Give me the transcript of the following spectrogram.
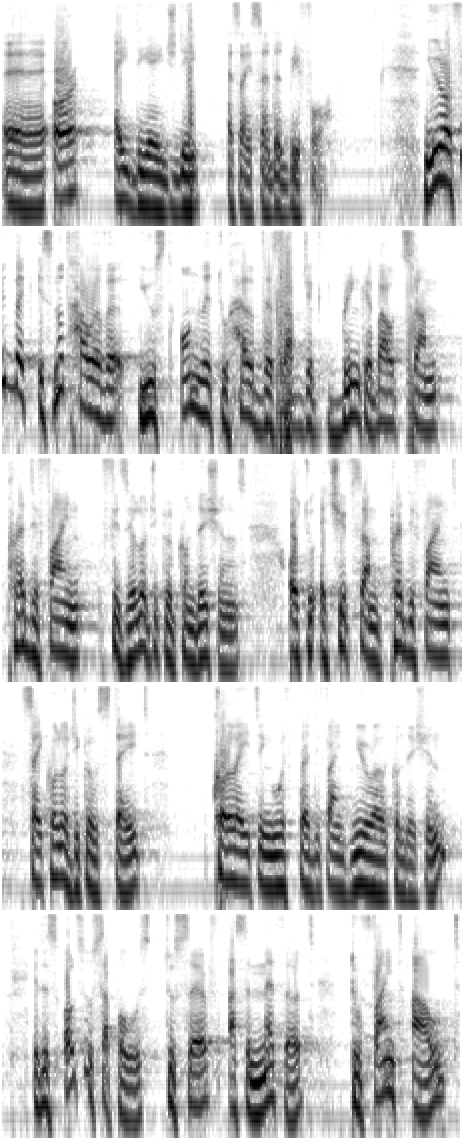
uh, or ADHD, as I said it before. Neurofeedback is not, however, used only to help the subject bring about some predefined physiological conditions or to achieve some predefined psychological state correlating with predefined neural condition. It is also supposed to serve as a method to find out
